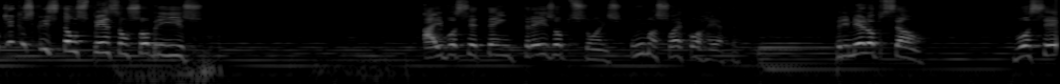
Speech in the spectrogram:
O que que os cristãos pensam sobre isso? Aí você tem três opções, uma só é correta. Primeira opção, você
